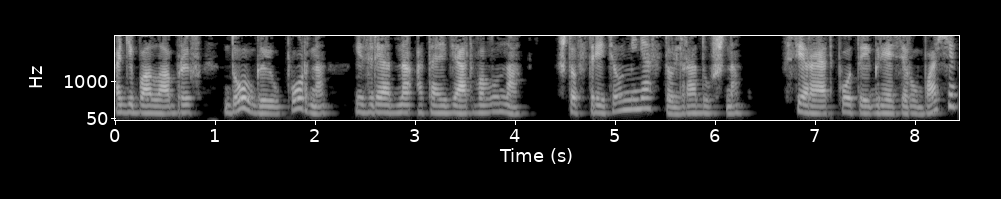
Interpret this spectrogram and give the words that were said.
Огибала обрыв долго и упорно, изрядно отойдя от валуна, что встретил меня столь радушно. В серой от пота и грязи рубахе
